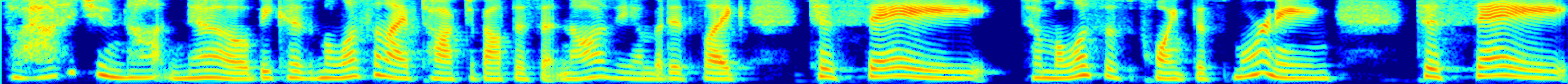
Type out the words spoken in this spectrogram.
So how did you not know? Because Melissa and I have talked about this at nauseum, but it's like to say to Melissa's point this morning, to say,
